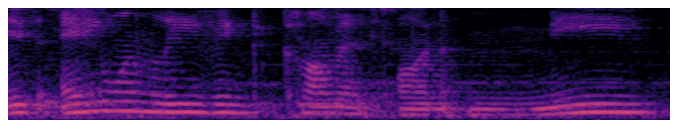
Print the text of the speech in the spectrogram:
Is anyone leaving comments on me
